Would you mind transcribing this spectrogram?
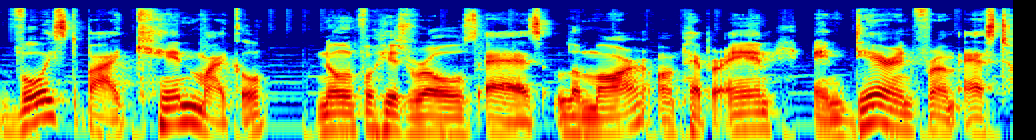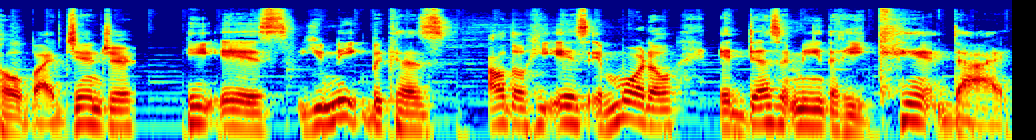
Voiced by Ken Michael, known for his roles as Lamar on Pepper Ann and Darren from As Told by Ginger, he is unique because although he is immortal, it doesn't mean that he can't die.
